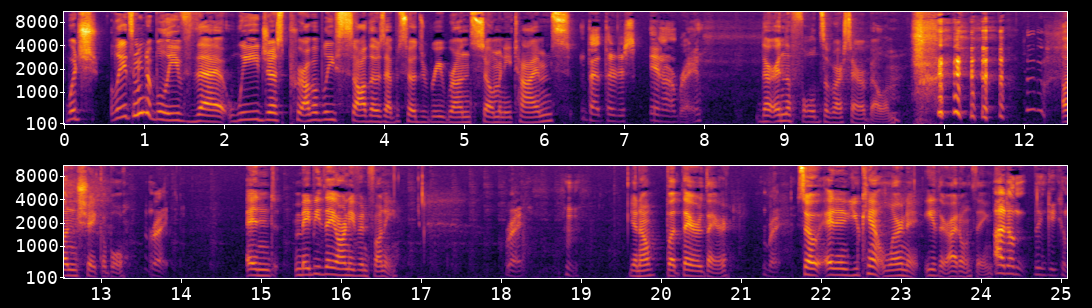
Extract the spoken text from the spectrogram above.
Which leads me to believe that we just probably saw those episodes rerun so many times, that they're just in our brain. they're in the folds of our cerebellum. Unshakable. Right, And maybe they aren't even funny, right, hmm. you know? But they're there. right. So, and you can't learn it either, I don't think. I don't think you can.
